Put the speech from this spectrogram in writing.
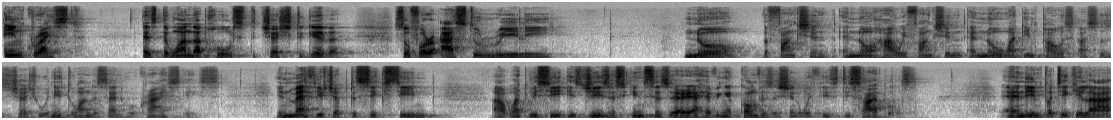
in Christ as the one that holds the church together. So, for us to really know the function and know how we function and know what empowers us as a church, we need to understand who Christ is. In Matthew chapter 16, uh, what we see is Jesus in Caesarea having a conversation with his disciples. And in particular,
